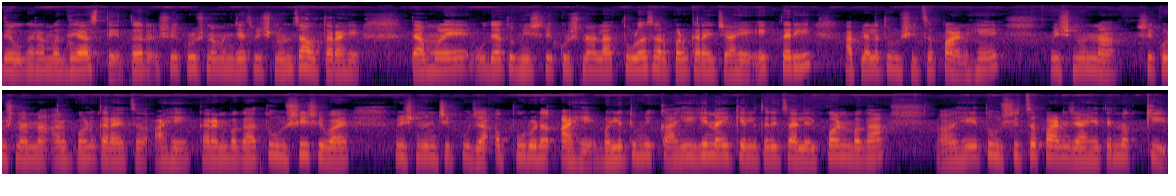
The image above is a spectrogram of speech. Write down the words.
देवघरामध्ये असते. तर श्रीकृष्ण म्हणजेच विष्णूंचा अवतार आहे. त्यामुळे उद्या तुम्ही श्रीकृष्णाला तुळस अर्पण करायची आहे. एक तरी आपल्याला तुळशीचं पान हे विष्णूंना श्रीकृष्णांना अर्पण करायचं आहे. कारण बघा तुळशीशिवाय विष्णूंची पूजा अपूर्ण आहे. भले तुम्ही काहीही नाही केलं तरी चालेल. पण बघा हे तुळशीचं पान जे आहे ते नक्की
